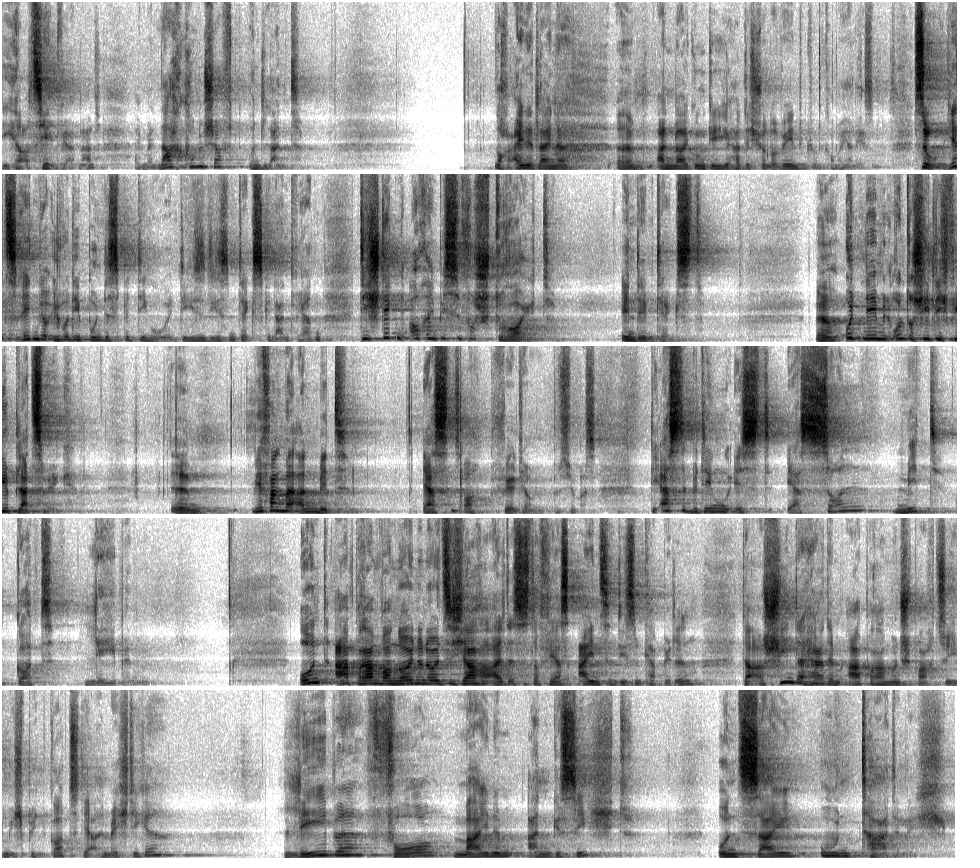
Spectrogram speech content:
die hier erzählt werden. Einmal Nachkommenschaft und Land. Noch eine kleine Anmerkung, die hatte ich schon erwähnt, kann man ja lesen. So, jetzt reden wir über die Bundesbedingungen, die in diesem Text genannt werden. Die stecken auch ein bisschen verstreut in dem Text äh, und nehmen unterschiedlich viel Platz weg. Ähm, wir fangen mal an mit erstens, oh, fehlt hier ein bisschen was. Die erste Bedingung ist, er soll mit Gott leben. Und Abraham war 99 Jahre alt, das ist der Vers 1 in diesem Kapitel. Da erschien der Herr dem Abraham und sprach zu ihm, ich bin Gott, der Allmächtige, lebe vor meinem Angesicht und sei untadelig.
